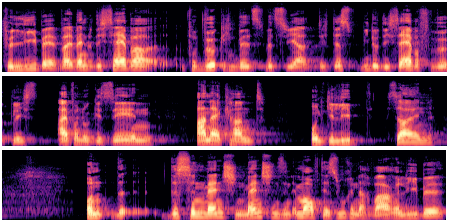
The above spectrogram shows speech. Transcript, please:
für Liebe. Weil wenn du dich selber verwirklichen willst, willst du ja durch das, wie du dich selber verwirklichst, einfach nur gesehen, anerkannt und geliebt sein. Und das sind Menschen. Menschen sind immer auf der Suche nach wahrer Liebe.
